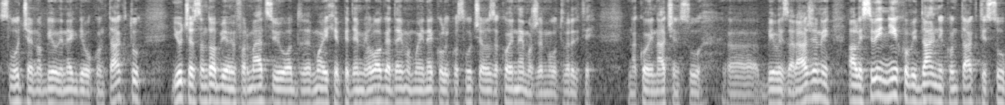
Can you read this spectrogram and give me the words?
slučajno bili negdje u kontaktu. Jučer sam dobio informaciju od mojih epidemiologa da imamo i nekoliko slučajeva za koje ne možemo utvrditi na koji način su e, bili zaraženi, ali svi njihovi daljnji kontakti su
